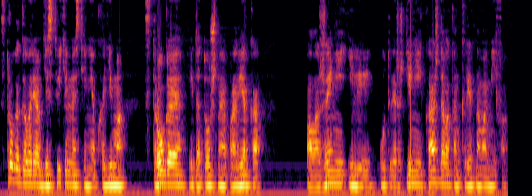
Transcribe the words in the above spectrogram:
Строго говоря, в действительности необходима строгая и дотошная проверка положений или утверждений каждого конкретного мифа.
